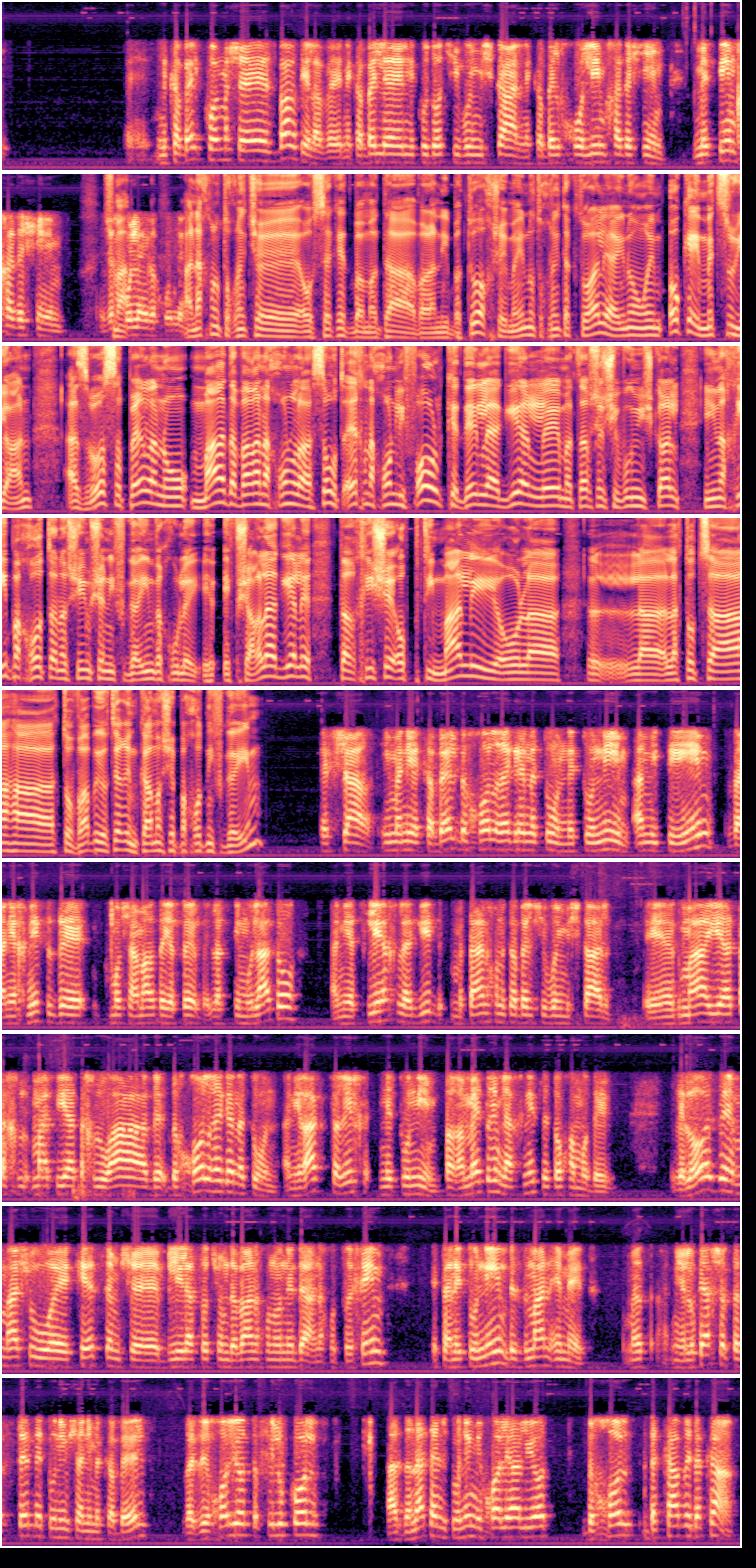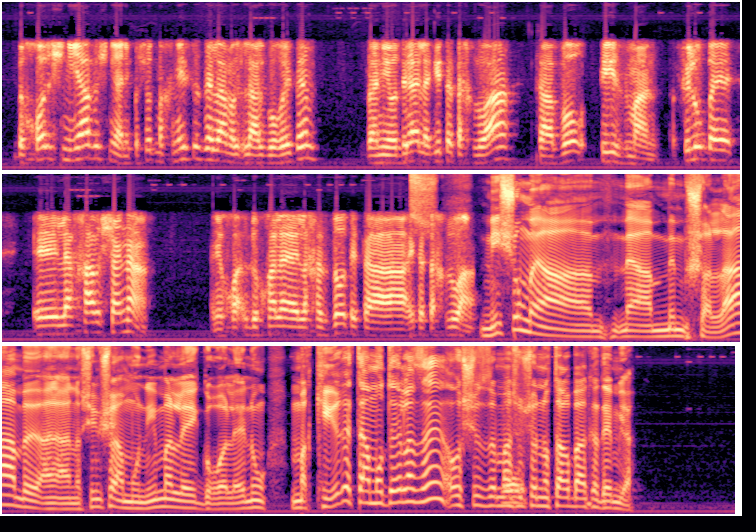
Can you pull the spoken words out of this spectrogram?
נקבל כל מה שהסברתי עליו, נקבל אה, נקודות שיווי משקל, נקבל חולים חדשים, מתים חדשים, וכולי וכולי. אנחנו תוכנית שעוסקת במדע, אבל אני בטוח שאם היינו תוכנית אקטואליה, היינו אומרים, אוקיי, מצוין, אז בוא ספר לנו מה הדבר הנכון לעשות, איך נכון לפעול כדי להגיע למצב של שיווי משקל עם הכי פחות אנשים שנפגעים וכולי. אפשר להגיע לתרחיש אופטימלי או לתוצאה הטובה ביותר עם כמה שפחות נפגעים? אפשר, אם אני אקבל בכל רגע נתון נתונים אמיתיים, ואני אכניס את זה, כמו שאמרת יפה, לסימולטור, אני אצליח להגיד מתי אנחנו נקבל שיווי משקל, אה, מה, התחל... מה תהיה התחלואה בכל רגע נתון. אני רק צריך נתונים, פרמטרים להכניס לתוך המודל. זה לא איזה משהו אה, קסם שבלי לעשות שום דבר אנחנו לא נדע, אנחנו צריכים את הנתונים בזמן אמת. זאת אומרת, אני לוקח עכשיו את הסט נתונים שאני מקבל, וזה יכול להיות אפילו כל האזנת הנתונים יכולה להיות בכל דקה ודקה, בכל שנייה ושנייה. אני פשוט מכניס את זה לאלגוריתם, ואני יודע להגיד את התחלואה כעבור T זמן. אפילו ב, אה, לאחר שנה. אני אוכל, אוכל לחזות את, ה, את התחלואה. מישהו מה, מהממשלה, האנשים שאמונים על גורלנו, מכיר את המודל הזה, או שזה משהו שנותר באקדמיה?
